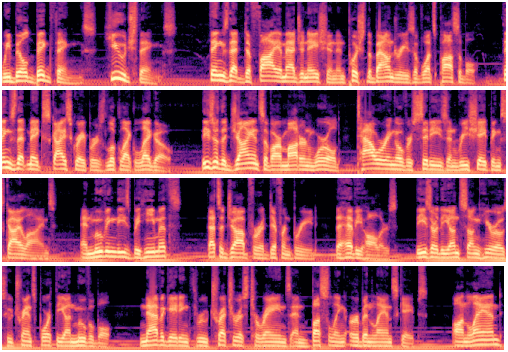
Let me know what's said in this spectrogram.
We build big things, huge things. Things that defy imagination and push the boundaries of what's possible. Things that make skyscrapers look like Lego. These are the giants of our modern world, towering over cities and reshaping skylines. And moving these behemoths? That's a job for a different breed, the heavy haulers. These are the unsung heroes who transport the unmovable, navigating through treacherous terrains and bustling urban landscapes. On land,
